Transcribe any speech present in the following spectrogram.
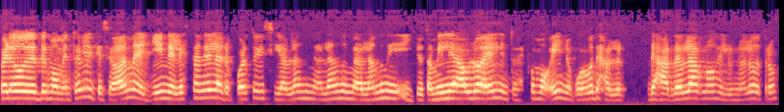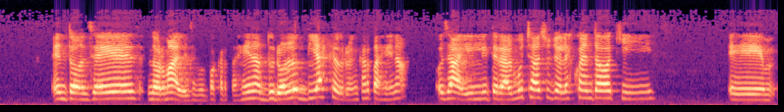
Pero desde el momento en el que se va de Medellín, él está en el aeropuerto y sigue hablándome, hablándome, hablándome. Y yo también le hablo a él. Y entonces, como, hey, no podemos dejar, dejar de hablarnos el uno al otro. Entonces, normal, él se fue para Cartagena. Duró los días que duró en Cartagena. O sea, y literal, muchachos, yo les cuento aquí eh,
